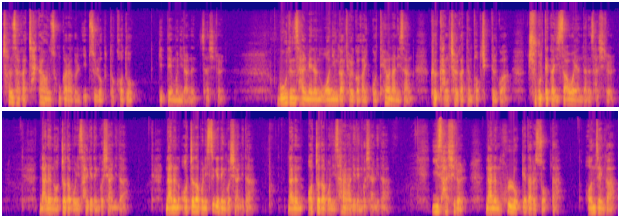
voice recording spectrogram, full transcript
천사가 차가운 손가락을 입술로부터 거두었기 때문이라는 사실을 모든 삶에는 원인과 결과가 있고 태어난 이상 그 강철 같은 법칙들과 죽을 때까지 싸워야 한다는 사실을 나는 어쩌다 보니 살게 된 것이 아니다. 나는 어쩌다 보니 쓰게 된 것이 아니다. 나는 어쩌다 보니 사랑하게 된 것이 아니다. 이 사실을 나는 홀로 깨달을 수 없다. 언젠가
